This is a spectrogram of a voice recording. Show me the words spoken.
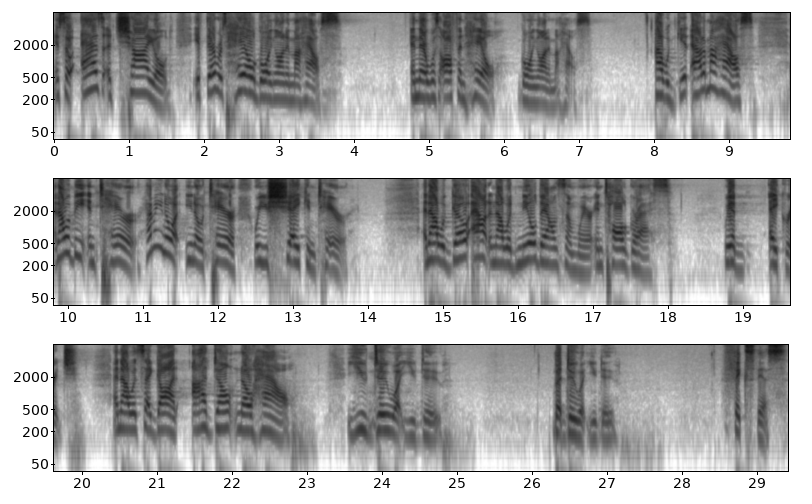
And so, as a child, if there was hell going on in my house, and there was often hell going on in my house, I would get out of my house and I would be in terror. How many you know what, you know, terror, where you shake in terror? And I would go out and I would kneel down somewhere in tall grass. We had acreage. And I would say, God, I don't know how you do what you do, but do what you do. Fix this.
